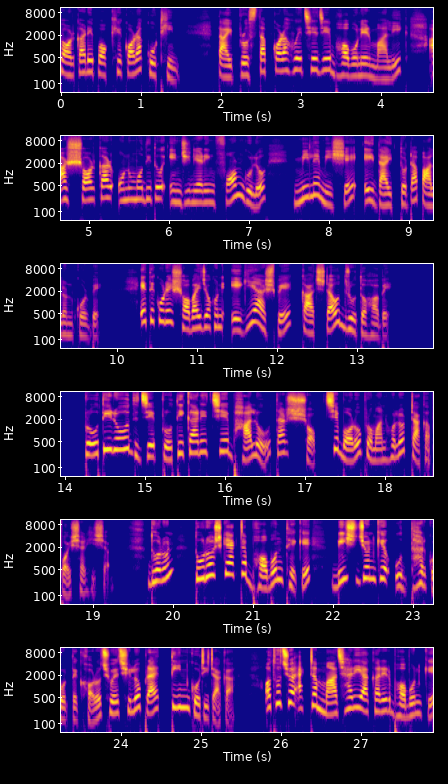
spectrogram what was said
সরকারের পক্ষে করা কঠিন। তাই প্রস্তাব করা হয়েছে যে ভবনের মালিক আর সরকার অনুমোদিত ইঞ্জিনিয়ারিং ফর্মগুলো মিলেমিশে এই দায়িত্বটা পালন করবে। এতে করে সবাই যখন এগিয়ে আসবে, কাজটাও দ্রুত হবে। প্রতিরোধ যে প্রতিকারের চেয়ে ভালো, তার সবচেয়ে বড় প্রমাণ হল টাকা পয়সার হিসাব। ধরুন, তুরস্কে একটা ভবন থেকে ২০ জনকে উদ্ধার করতে খরচ হয়েছিল প্রায় তিন কোটি টাকা। অথচ একটা মাঝারি আকারের ভবনকে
